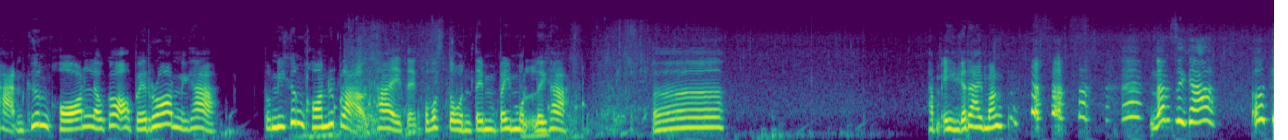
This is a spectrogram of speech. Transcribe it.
ผ่านเครื่องค้อนแล้วก็เอาไปร่อนค่ะ ตรงนี้เครื่องค้อนหรือเปล่าใช่ แต่ cobblestone เต็มไปหมดเลยค่ะ เออ ทำเองก็ได้มั้ง นั่นสิคะ โอเค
